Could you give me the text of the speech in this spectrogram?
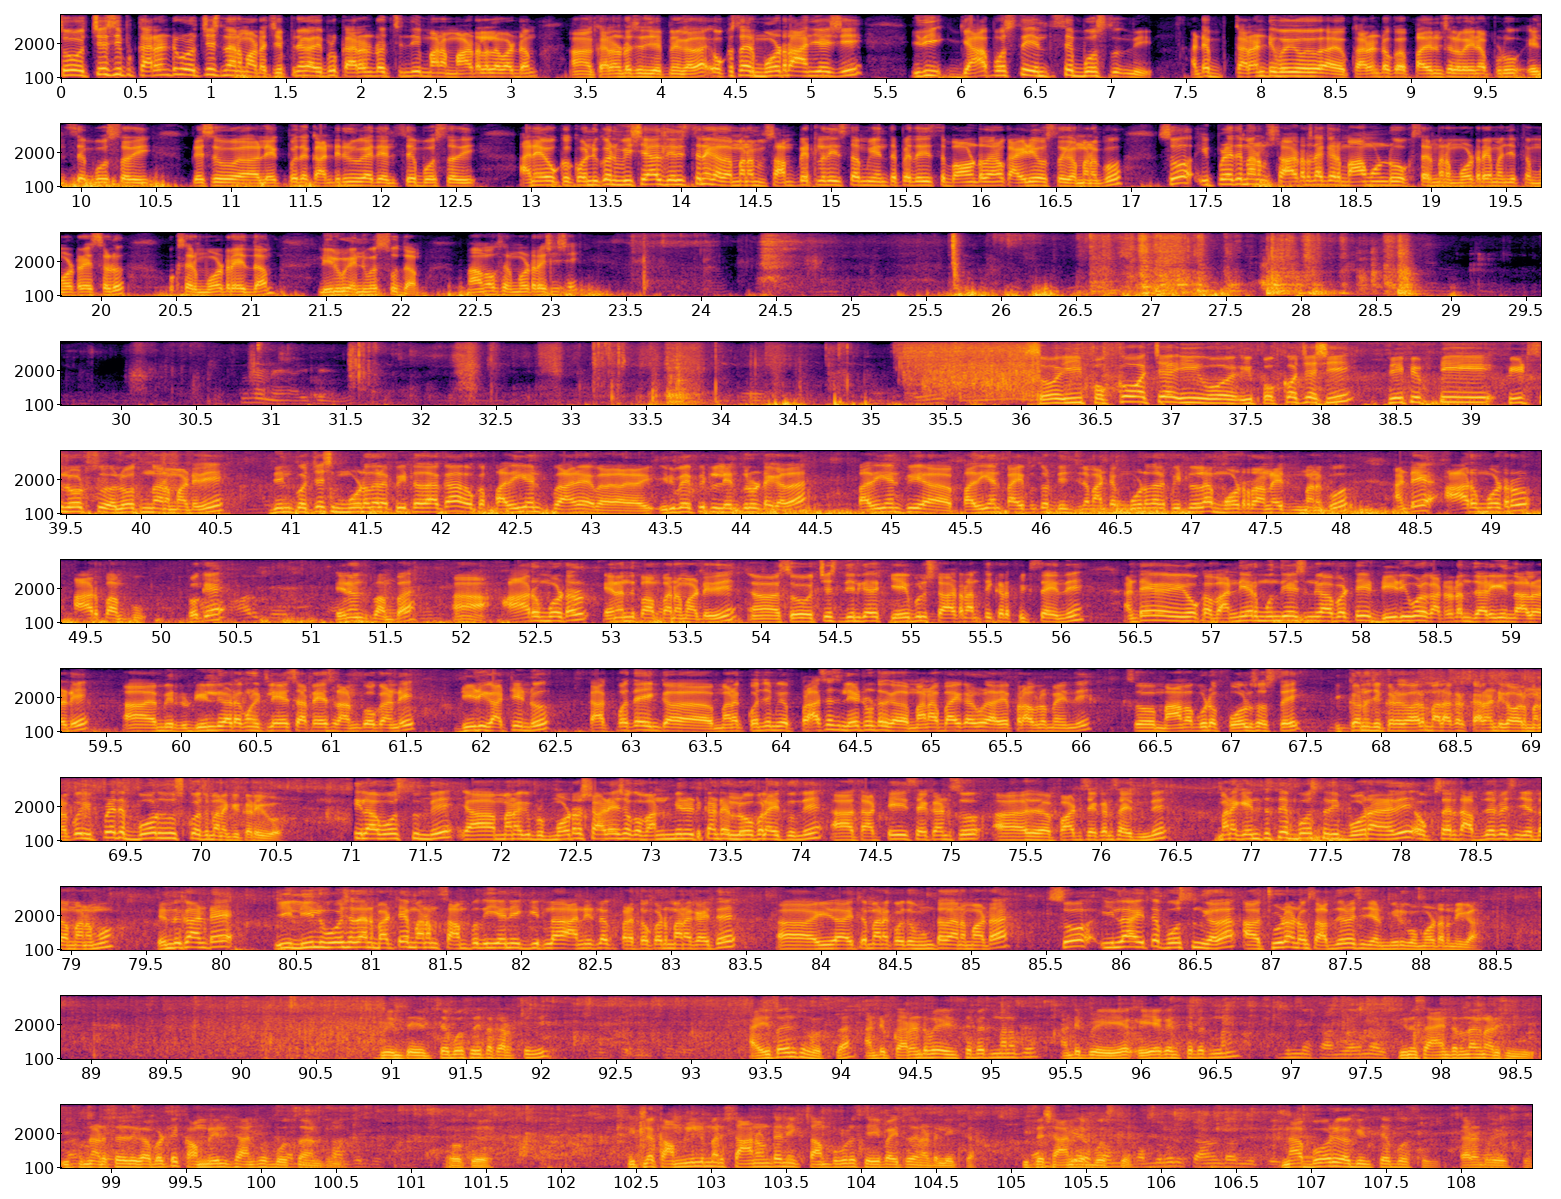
సో వచ్చేసి ఇప్పుడు కరెంట్ కూడా వచ్చేసింది అనమాట చెప్పిన కదా ఇప్పుడు కరెంట్ వచ్చింది మన మాటలు పడ్డం. కరెంట్ వచ్చింది చెప్పిన కదా. ఒకసారి మోటార్ ఆన్ చేసి ఇది గ్యాప్ వస్తే ఎంతసేపు వస్తుంది అంటే కరెంట్ పోయి కరెంట్ ఒక పది నిమిషాలు పోయినప్పుడు ఎంతసేపు వస్తుంది? ప్లస్ లేకపోతే కంటిన్యూగా అయితే ఎంతసేపు వస్తుంది? అనే ఒక కొన్ని కొన్ని విషయాలు తెలిస్తేనే కదా మనం సంప తీస్తాం ఎంత పెద్ద తీస్తే బాగుంటుంది ఒక ఐడియా వస్తుంది మనకు. సో ఇప్పుడైతే మనం స్టార్టర్ దగ్గర మాముండు ఒకసారి మనం మోటార్ వేయమని చెప్తే? మోటార్ వేస్తాడు. ఒకసారి మోటార్ వేద్దాం. నిలువు ఎన్ని చూద్దాం. మామ ఒకసారి మోటార్ వేసేసాయి. సో ఈ పొక్క వచ్చే ఈ ఈ పొక్క వచ్చేసి త్రీ ఫిఫ్టీ ఫీట్స్ లోట్స్ లోతుంది అనమాట ఇది. దీనికి వచ్చేసి మూడు వందల ఫీట్ల దాకా ఒక పదిహేను ఇరవై ఫీట్ల లెంతులు ఉంటాయి కదా. పదిహేను ఫీ పదిహేను పైపుతో దించడం అంటే మూడు వందల ఫీట్ల మోటార్ రన్ అవుతుంది మనకు. అంటే ఆరు మోటారు ఆరు పంపు ఓకే ఎనిమిది పంప. ఆరు మోటార్ ఎనిమిది పంప అనమాట ఇది. సో వచ్చేసి దీనికి కేబుల్ స్టార్టర్ అంతా ఇక్కడ ఫిక్స్ అయింది. అంటే ఒక వన్ ఇయర్ ముందు వేసింది కాబట్టి డీడీ కూడా కట్టడం జరిగింది ఆల్రెడీ. మీరు డీడీ కట్టకుండా ఇట్లా వేసి అట్లా వేసారు అనుకోకండి. డీడీ కట్టిండు. కాకపోతే ఇంకా మనకు కొంచెం ప్రాసెస్ లేట్ ఉంటుంది కదా. మన బైక్ కూడా అదే ప్రాబ్లం అయింది. సో మామకు కూడా పోల్స్ వస్తాయి. ఇక్కడ నుంచి ఇక్కడ కావాలి మళ్ళీ అక్కడ కరెంట్ కావాలి మనకు. ఇప్పుడైతే బోర్ చూసుకోవచ్చు మనకి ఇక్కడ ఇలా వస్తుంది. మనకి ఇప్పుడు మోటార్ స్టార్ట్ చేసి ఒక వన్ మినిట్ కంటే లోపల అవుతుంది. థర్టీ సెకండ్స్ ఫార్టీ సెకండ్స్ అవుతుంది. మనకి ఎంతసేపు వస్తుంది బోర్ అనేది ఒకసారి అబ్జర్వేషన్ చేద్దాం మనము. ఎందుకంటే ఈ నీళ్ళు పోసేదాన్ని బట్టే మనం సంపు తీయని ఇట్లా అన్నిట్లో ప్రతి ఒక్కటి మనకైతే ఇలా అయితే మనకు ఉంటుంది అనమాట సో ఇలా అయితే పోస్తుంది కదా. చూడండి ఒకసారి అబ్జర్వేషన్ చేయండి మీరు మోటార్ని ఇక. ఎంత ఇంత ఎంతసేపు వస్తుంది ఇట్లా కరెక్ట్ ఐదు పది నిమిషాలు వస్తుందా? అంటే కరెంట్ పోయి ఎంతసేపు అవుతుంది మనకు? అంటే ఇప్పుడు ఏ ఏ ఎంతసేపు అవుతుంది మనం నిన్న సాయంత్రం దాకా నడిచింది. ఇప్పుడు నడుస్తుంది కాబట్టి కంప్లీట్ ఛాన్స్ పోతుంది అంటున్నాను ఓకే. ఇట్లా కంప్లీట్ మరి చాలా ఉంటే నీకు సంపు కూడా సేఫ్ అవుతుంది అన్నట్టు లెక్క. ఇట్లా ఛాన్స్ వస్తుంది నా బోర్ గింతసేపు వస్తుంది కరెంట్ వేస్తే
